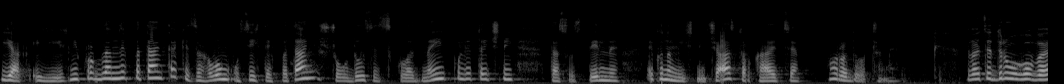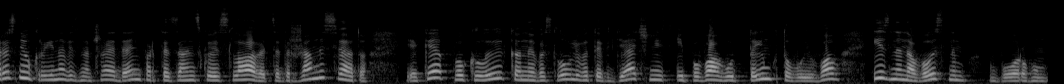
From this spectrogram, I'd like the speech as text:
як їхніх проблемних питань, так і загалом усіх тих питань, що у досить складний політичний та суспільний економічний час торкаються Городочини. 22 вересня Україна відзначає День партизанської слави. Це державне свято, яке покликане висловлювати вдячність і повагу тим, хто воював із ненависним ворогом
